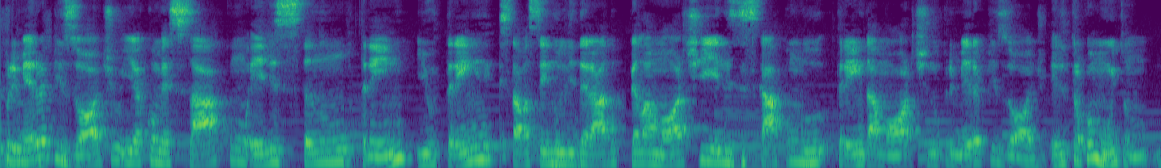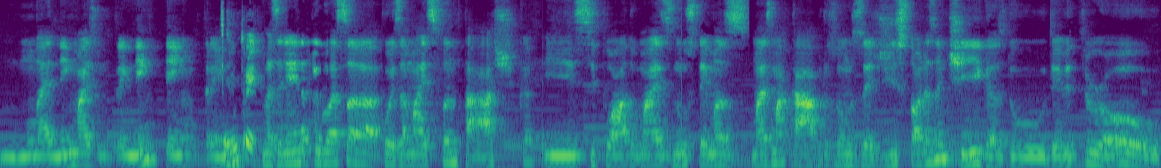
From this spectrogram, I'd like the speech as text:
o primeiro episódio ia começar com eles estando num trem e o trem estava sendo liderado pela morte e eles escapam no trem da morte no primeiro episódio. Ele trocou muito, não, não é nem mais um trem, nem tem um trem. Tem um trem. Mas ele ainda pegou essa coisa mais fantástica e situado mais nos temas mais macabros, vamos dizer, de histórias antigas, do David Thoreau,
